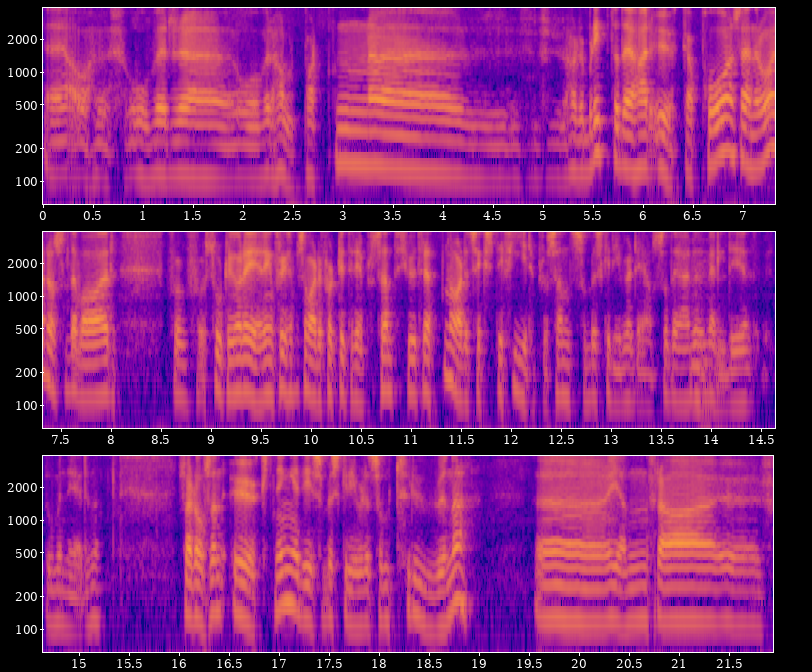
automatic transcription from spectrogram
over, eh, over halvparten eh, har det blitt, og det har øka på senere år. Altså det var for, for Storting og regjering for eksempel, så var det 43 i 2013, nå er det 64% som beskriver det. Så det er veldig dominerende. Så er det også en økning i de som beskriver det som truende. Uh, igjen fra uh,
